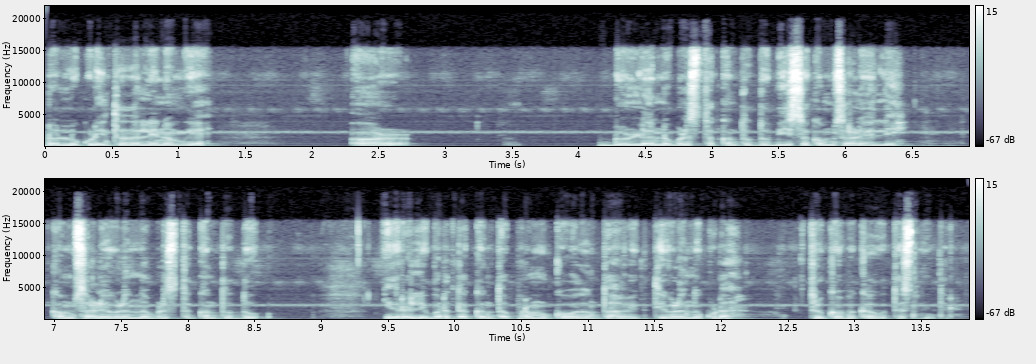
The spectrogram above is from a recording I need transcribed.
ಡೊಳ್ಳು ಕುಣಿತದಲ್ಲಿ ನಮಗೆ ಡೊಳ್ಳನ್ನು ಬಳಸ್ತಕ್ಕಂಥದ್ದು, ಬೀಸ ಕಂಸಾಳೆಯಲ್ಲಿ ಕಂಸಾಳೆಗಳನ್ನು ಬಳಸ್ತಕ್ಕಂಥದ್ದು. ಇದರಲ್ಲಿ ಬರತಕ್ಕಂಥ ಪ್ರಮುಖವಾದಂತಹ ವ್ಯಕ್ತಿಗಳನ್ನು ಕೂಡ ತಿಳ್ಕೊಬೇಕಾಗುತ್ತೆ ಸ್ನೇಹಿತರೆ.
